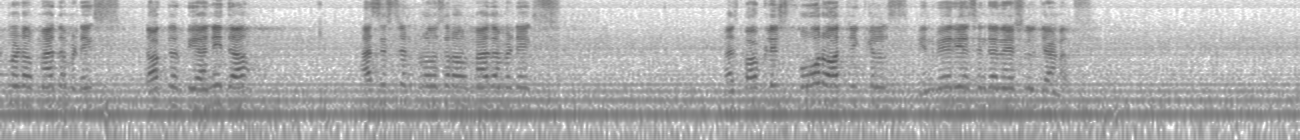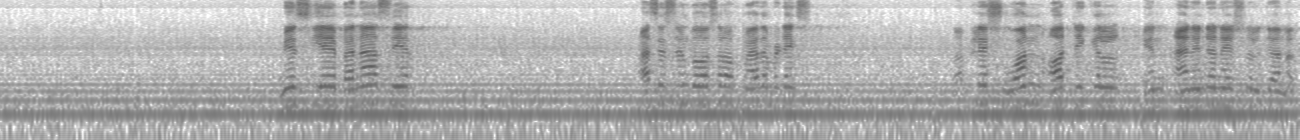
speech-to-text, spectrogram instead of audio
Department of Mathematics, Dr. P. Anita, Assistant Professor of Mathematics, has published four articles in various international journals. Ms. A. Banasir, Assistant Professor of Mathematics, published one article in an international journal.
